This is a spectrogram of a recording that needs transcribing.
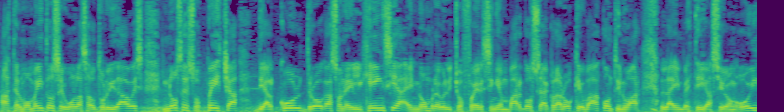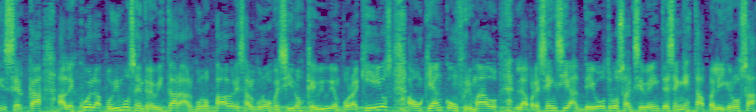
Hasta el momento, según las autoridades, no se sospecha de alcohol, drogas o negligencia en nombre del chofer. Sin embargo, se aclaró que va a continuar la investigación. Hoy, cerca a la escuela, pudimos entrevistar a algunos padres, algunos vecinos que viven por aquí. Ellos, aunque han confirmado la presencia de otros accidentes en esta peligrosa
